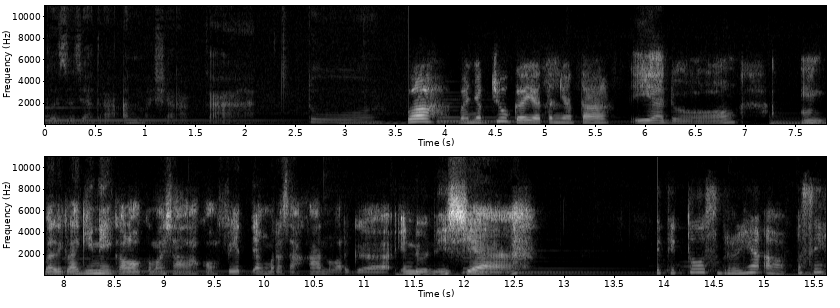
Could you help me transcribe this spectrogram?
kesejahteraan masyarakat. Gitu. Wah, banyak juga ya ternyata. Iya dong. Hmm, balik lagi nih kalau ke masalah COVID yang meresahkan warga Indonesia. COVID itu sebenarnya apa sih?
